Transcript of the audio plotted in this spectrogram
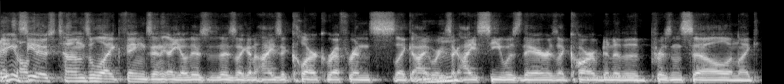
you can see there's tons of like things, and you know, there's there's like an Isaac Clarke reference, like I where he's Mm-hmm. like IC was there, is like carved into the prison cell, and like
